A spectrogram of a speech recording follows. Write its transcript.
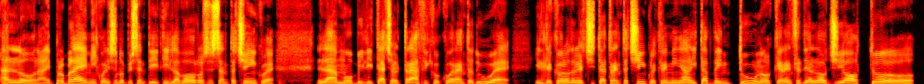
allora, i problemi, quali sono più sentiti? Il lavoro 65, la mobilità, cioè il traffico 42, il decoro delle città 35, criminalità 21, carenza di alloggi 8,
